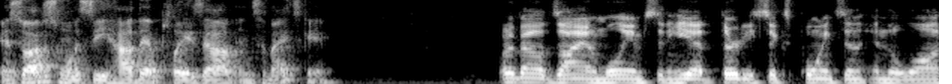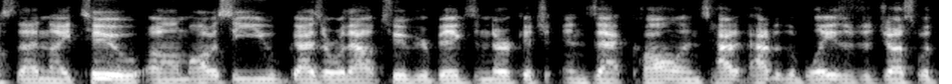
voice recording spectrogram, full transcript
And so I just want to see how that plays out in tonight's game. What about Zion Williamson? He had 36 points in, in the loss that night too. Um, obviously, you guys are without two of your bigs, and Nurkic and Zach Collins. How how did the Blazers adjust with?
